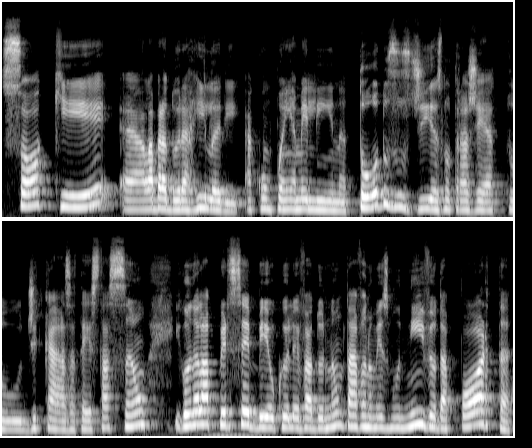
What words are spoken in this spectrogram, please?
só que é, a labradora Hillary acompanha a Melina todos os dias no trajeto de casa até a estação, e quando ela percebeu que o elevador não estava no mesmo nível da porta,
